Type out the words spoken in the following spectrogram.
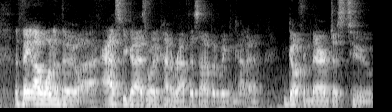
the thing I wanted to uh, ask you guys, or way to kind of wrap this up, and we can kind of go from there, just to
